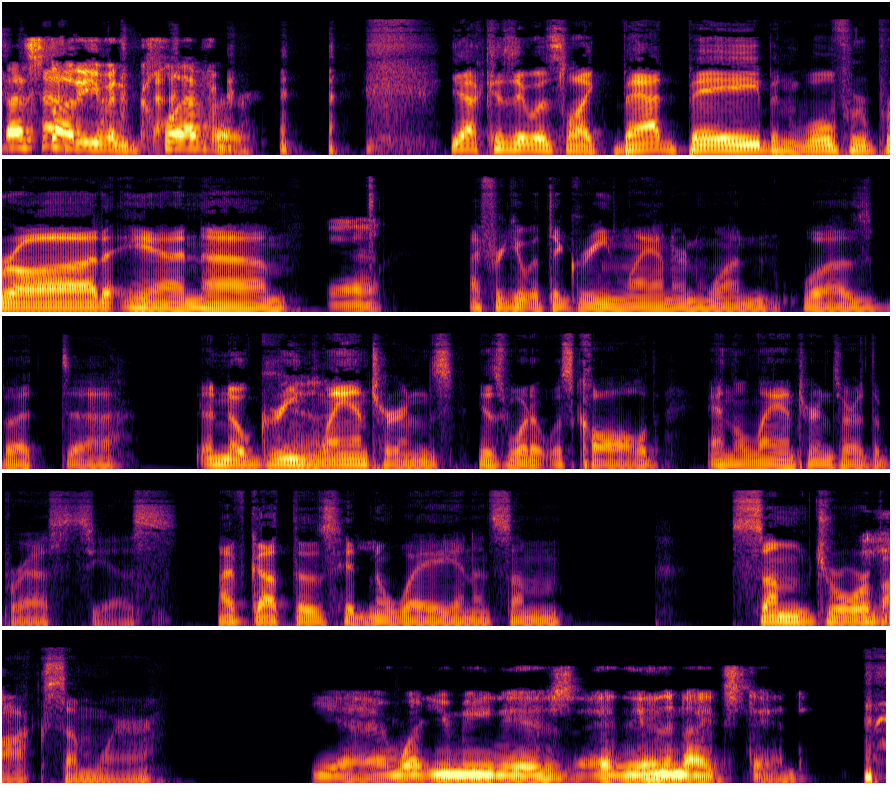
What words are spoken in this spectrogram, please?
That's not even clever. Yeah, because it was like Bat Babe and Wolfer Broad, and um, Yeah. I forget what the Green Lantern one was, but uh, uh, no, Green Yeah. Lanterns is what it was called, and the lanterns are the breasts. Yes, I've got those hidden away in some some drawer box somewhere. Yeah, and what you mean is in the nightstand.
